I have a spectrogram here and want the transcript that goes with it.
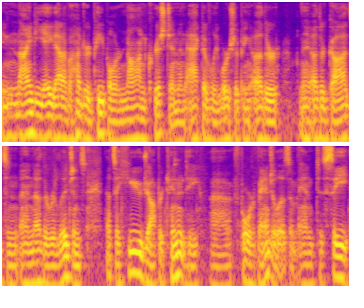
98 out of 100 people are non-Christian and actively worshiping other other gods and, and other religions, that's a huge opportunity uh, for evangelism and to see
